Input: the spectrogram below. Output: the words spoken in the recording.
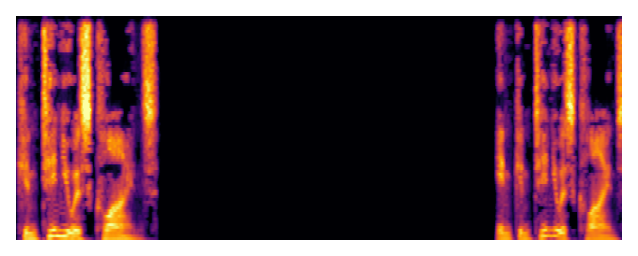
Continuous clines In continuous clines,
